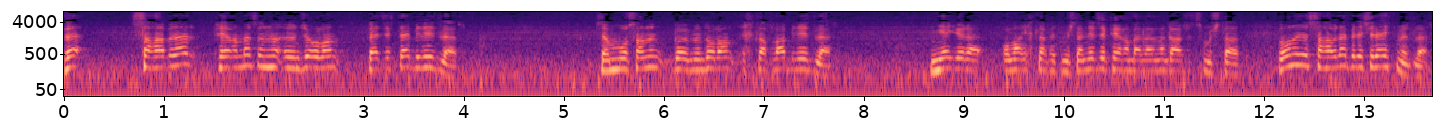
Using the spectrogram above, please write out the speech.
Və sahabələr Peyğəmbər s.ə.v öncə olan vəziyyətləri bilirdilər. Məsələn, Musanın qövmündə olan ixtilafları bilirdilər. Niyə görə olan ixtilaf etmişlər, necə Peyğəmbərlərinə qarşı çıxmışlar. Və ona görə sahabələr belə şeylər etmirdilər.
